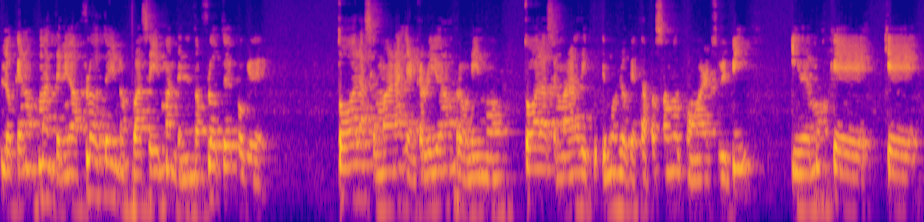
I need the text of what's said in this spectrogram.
lo que nos ha mantenido a flote y nos va a seguir manteniendo a flote porque todas las semanas, Giancarlo y yo nos reunimos, todas las semanas discutimos lo que está pasando con RSVP y vemos que, que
